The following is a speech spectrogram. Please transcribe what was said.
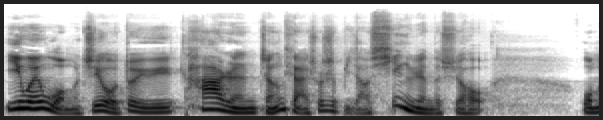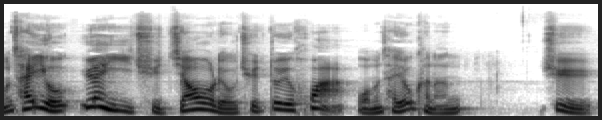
因为我们只有对于他人整体来说是比较信任的时候，我们才有愿意去交流、去对话，我们才有可能去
